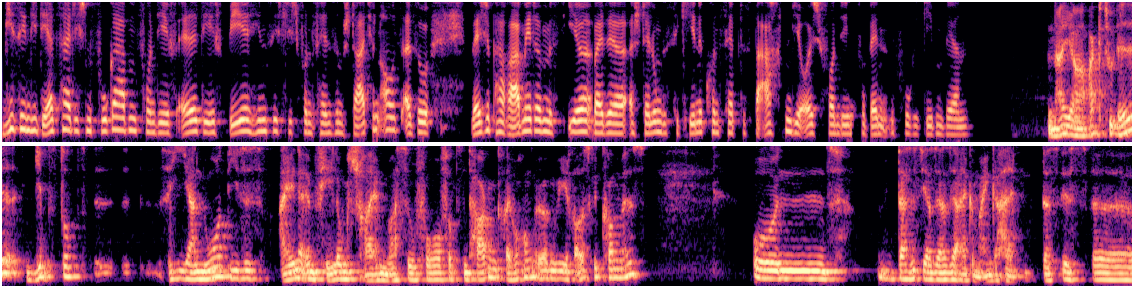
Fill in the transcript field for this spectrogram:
Wie sehen die derzeitigen Vorgaben von DFL, DFB hinsichtlich von Fans im Stadion aus? Also welche Parameter müsst ihr bei der Erstellung des Hygienekonzeptes beachten, die euch von den Verbänden vorgegeben werden? Naja, aktuell gibt es dort äh, ja nur dieses eine Empfehlungsschreiben, was so vor 14 Tagen, drei Wochen irgendwie rausgekommen ist. Und das ist ja sehr, sehr allgemein gehalten. Das ist äh,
